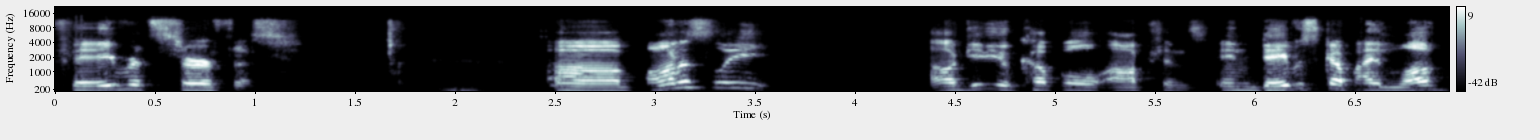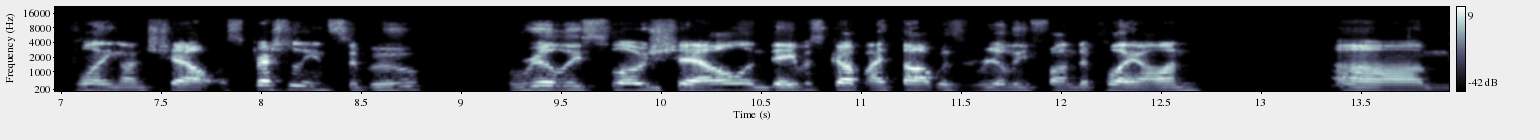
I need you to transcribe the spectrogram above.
Favorite surface. Um, honestly, I'll give you a couple options. In Davis Cup, I love playing on shell, especially in Cebu. Really slow shell in Davis Cup, I thought was really fun to play on. Um,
